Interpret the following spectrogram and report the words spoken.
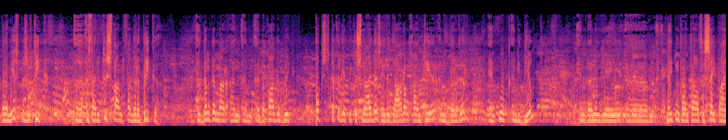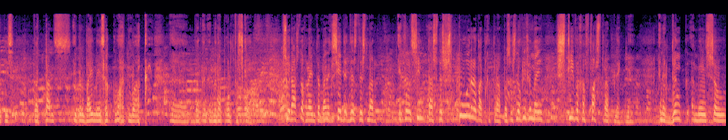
maar dan meer spesifiek uh, is daar die toestand van rubrieke. Ek dink net maar aan 'n 'n bepaalde rubriek kopstukke deur Pieter Snyder, hy het dit gehanteer in die burger en ook in die beeld en dan het jy uh, net 'n trantraalse sypaadjies wat tans ek wil baie mense kwaad maak uh, wat in 'n rapport verskyn. So daar's nog ruimte, maar ek sê dit dis dis maar ek wil sien dat die spore wat getrap is, is nog nie vir my stewige vastrap plek nie. En ek dink 'n mens sou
